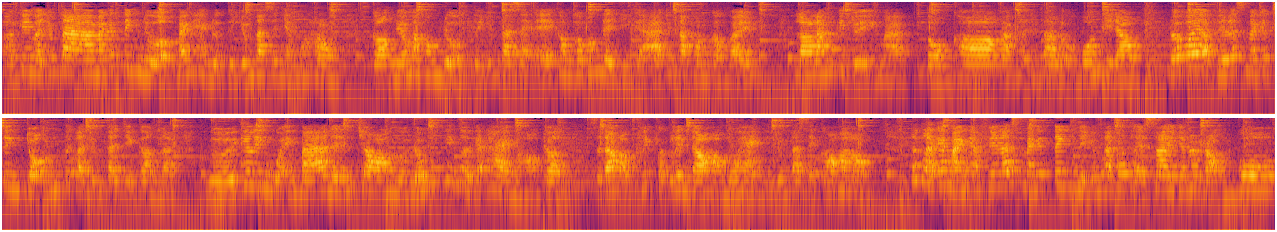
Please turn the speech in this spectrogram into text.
ờ, khi mà chúng ta marketing được, bán hàng được thì chúng ta sẽ nhận hoa hồng. Còn nếu mà không được thì chúng ta sẽ không có vấn đề gì cả, chúng ta không cần phải lo lắng cái chuyện mà tồn kho hoặc là chúng ta lỗ vốn gì đâu. Đối với affiliate marketing chuẩn, tức là chúng ta chỉ cần là gửi cái link quảng bá đến cho người đúng cái người khách hàng mà họ cần. Sau đó họ click vào cái link đó, họ mua hàng thì chúng ta sẽ có hoa hồng. Tức là cái mảng affiliate marketing thì chúng ta có thể xây cho nó rộng vô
